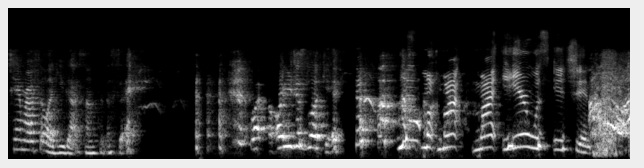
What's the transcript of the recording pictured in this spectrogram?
tamara i feel like you got something to say what, or you just looking no, my, my, my ear was itching oh,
